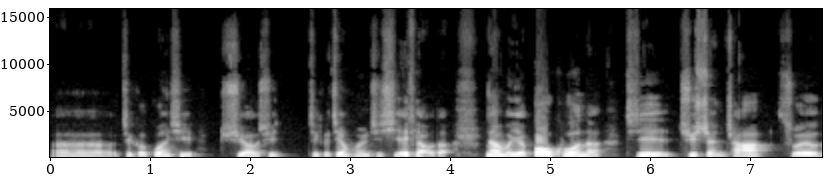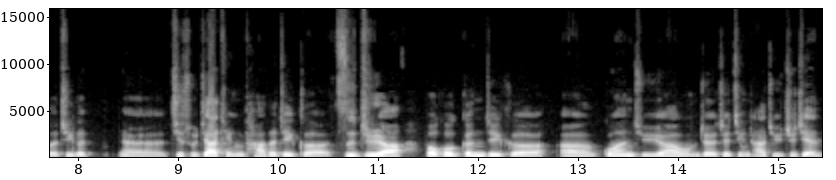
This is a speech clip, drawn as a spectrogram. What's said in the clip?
呃这个关系需要去。这个监护人去协调的，那么也包括呢，去去审查所有的这个呃寄宿家庭他的这个资质啊，包括跟这个呃公安局啊，我们这这警察局之间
